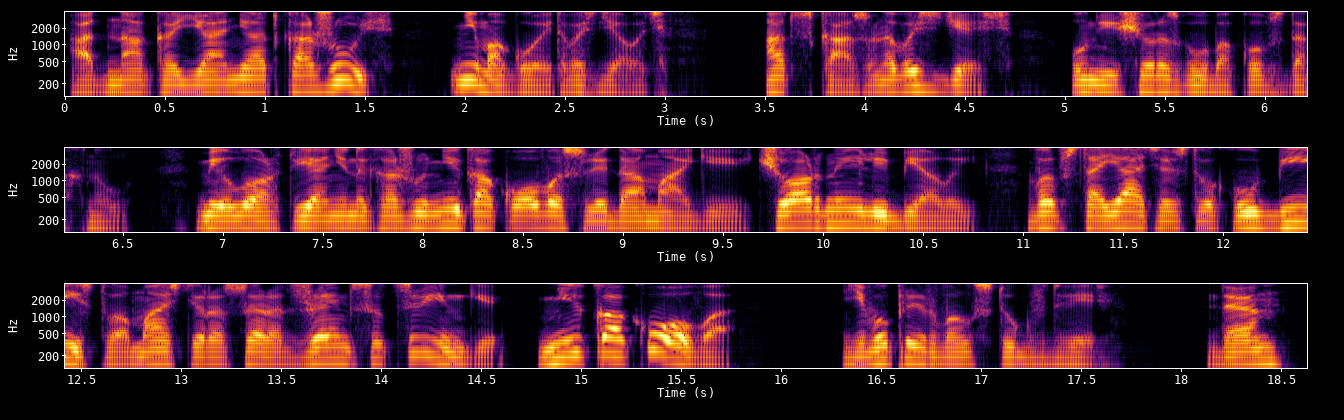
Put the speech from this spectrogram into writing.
«Однако я не откажусь, не могу этого сделать. От сказанного здесь». Он еще раз глубоко вздохнул. «Милорд, я не нахожу никакого следа магии, черный или белый, в обстоятельствах убийства мастера сэра Джеймса Цвинги. Никакого!» Его прервал стук в дверь. «Да?» —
